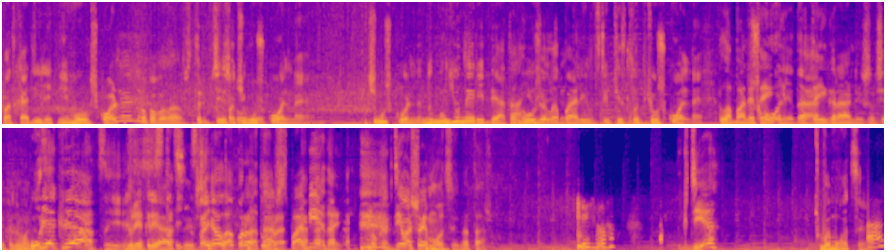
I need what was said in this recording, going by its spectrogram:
подходили к нему. Школьная группа была в стриптиз Почему школьная? Почему школьная? Ну, юные ребята, А, ну, уже ребята. лопали в стриптиз-клубе. Почему школьная? Лобали В школе, это, да. это играли, чтобы все понимали. У рекреации. В рекреации. Сто- Стояла аппаратура. Наташа, с победой! Ну-ка, где ваши эмоции, Наташа? Где? В эмоциях. А?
